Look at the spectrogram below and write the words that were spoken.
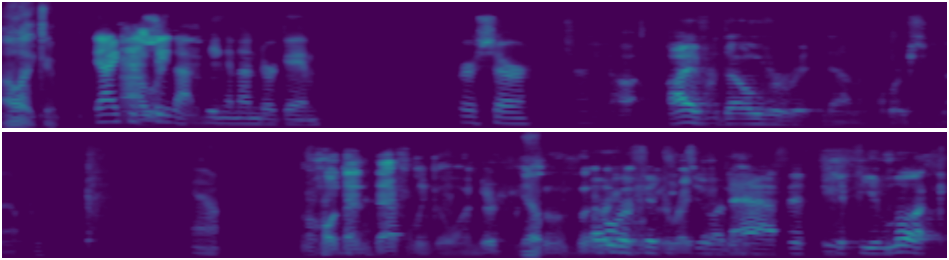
I like it. Yeah, I could I see like that being an under game, for sure. Uh, I have the over written down, of course, on that one. Yeah. Oh, then definitely go under. Yep. So there we go. Over I'm gonna write 52 and a half. If, if you look,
